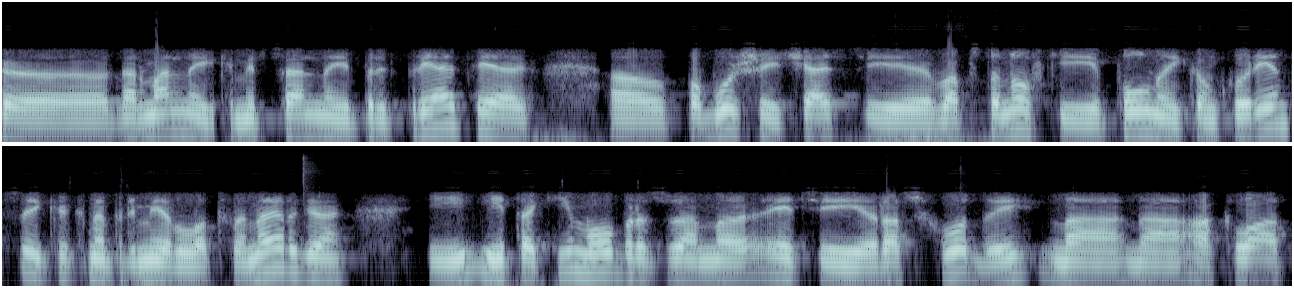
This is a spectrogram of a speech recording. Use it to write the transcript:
э, нормальные коммерциальные предприятия, э, по большей части в обстановке полной конкуренции, как, например, Латвэнерго, и, и таким образом э, эти расходы на, на оклад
